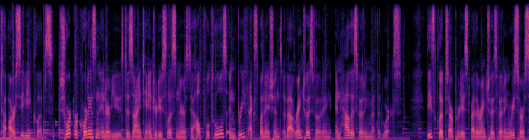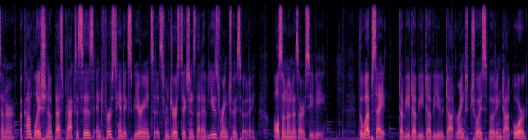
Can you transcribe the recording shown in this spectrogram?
to RCV Clips, short recordings and interviews designed to introduce listeners to helpful tools and brief explanations about ranked choice voting and how this voting method works. These clips are produced by the Ranked Choice Voting Resource Center, a compilation of best practices and first-hand experiences from jurisdictions that have used ranked choice voting, also known as RCV. The website, www.rankedchoicevoting.org,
